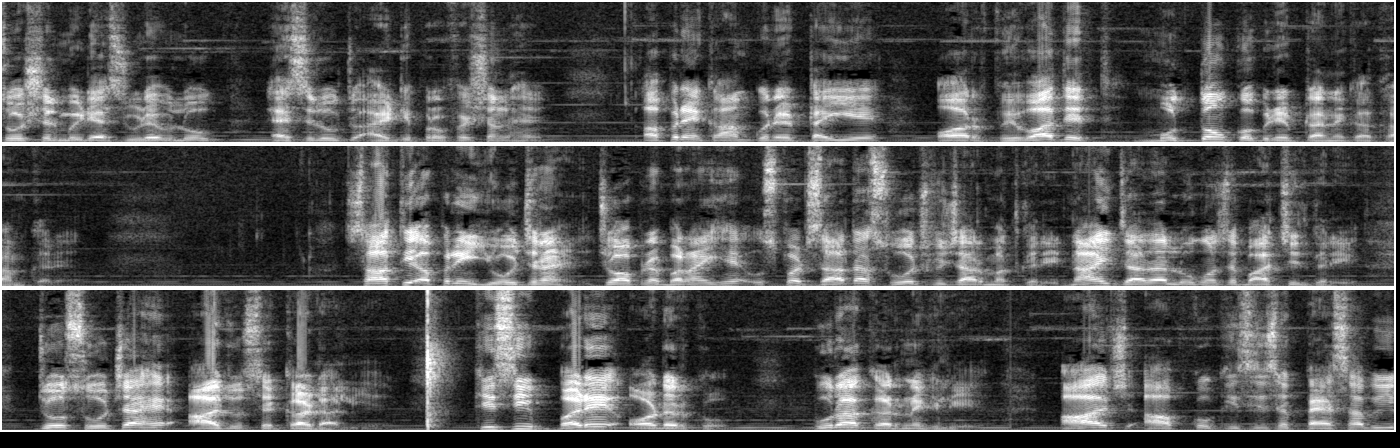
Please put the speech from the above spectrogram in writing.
social media से जुड़े हुए लोग, ऐसे लोग जो आईटी प्रोफेशनल हैं, अपने काम को निपटाइए और विवादित मुद्दों को भी निपटाने का काम करें। साथ ही अपनी योजनाएँ जो आपने बनाई है, उस पर ज़्यादा सोच विचार मत करिए, ना ही ज़्यादा लोगों से बातचीत करिए। जो सोचा है, आज उसे कर डालिए। किसी बड़े ऑर्डर को पूरा करने के लिए आज आपको किसी से पैसा भी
